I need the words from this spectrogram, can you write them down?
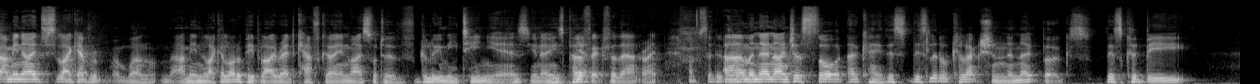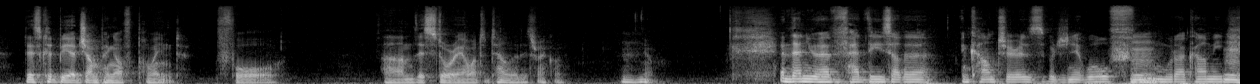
I mean, I just like every well, I mean, like a lot of people, I read Kafka in my sort of gloomy teen years. You know, he's perfect for that, right? Absolutely. Um, and then I just thought, okay, this this little collection, the notebooks, this could be this could be a jumping off point for um, this story I want to tell with this record. Mm-hmm. Yeah. And then you have had these other encounters, Virginia Woolf, Mm. Murakami.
